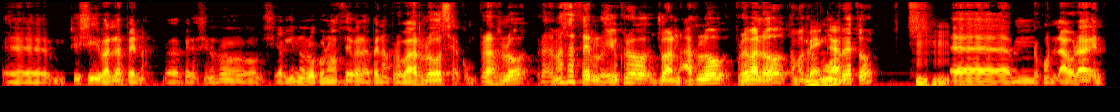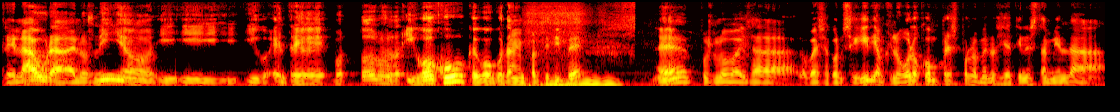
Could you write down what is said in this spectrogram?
Eh, sí, sí, vale la pena. Vale la pena. Si, no lo- si alguien no lo conoce, vale la pena probarlo, o sea, comprarlo, pero además hacerlo. Yo creo, Joan, hazlo, pruébalo, tómalo como un reto. Eh, con Laura, entre Laura, los niños y, y- y entre todos vosotros y Goku, que Goku también participe, ¿eh? pues lo vais, a, lo vais a conseguir. Y aunque luego lo compres, por lo menos ya tienes también la.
